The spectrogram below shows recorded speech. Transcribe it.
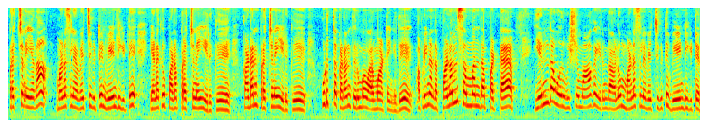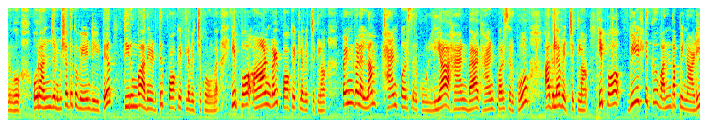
பிரச்சனையை தான் மனசில் வச்சுக்கிட்டு வேண்டிக்கிட்டு எனக்கு பணப்பிரச்சனை இருக்குது கடன் பிரச்சனை இருக்குது கொடுத்த கடன் திரும்ப வரமாட்டேங்குது அப்படின்னு அந்த பணம் சம்பந்தப்பட்ட எந்த ஒரு விஷயமாக இருந்தாலும் மனசில் வச்சுக்கிட்டு வேண்டிக்கிட்டு இருங்க. ஒரு அஞ்சு நிமிஷத்துக்கு வேண்டிட்டு திரும்ப அதை எடுத்து பாக்கெட்டில் வச்சுக்கோங்க. இப்போ ஆண்கள் பாக்கெட்டில் வச்சுக்கலாம். பெண்கள் எல்லாம் ஹேண்ட் பர்ஸ் இருக்கும் இல்லையா? ஹேண்ட் பேக் ஹேண்ட் பர்ஸ் இருக்கும். அதில் வச்சுக்கலாம். இப்போ வீட்டுக்கு வந்த பின்னாடி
